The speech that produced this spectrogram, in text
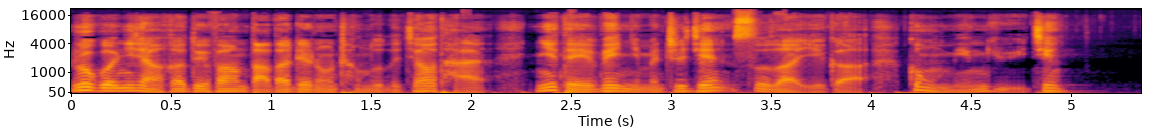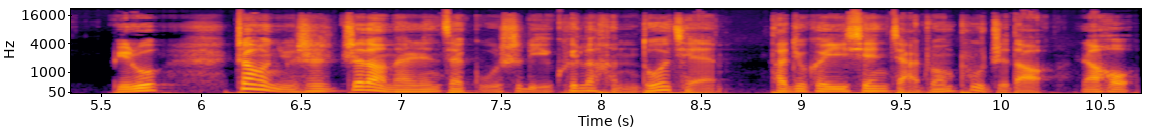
如果你想和对方达到这种程度的交谈，你得为你们之间塑造一个共鸣语境。比如赵女士知道男人在股市里亏了很多钱，她就可以先假装不知道，然后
